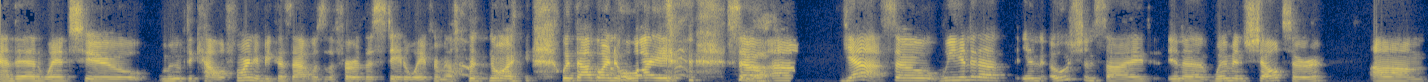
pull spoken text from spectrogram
and then went to move to California because that was the furthest state away from Illinois without going to Hawaii. so, yeah. Um, yeah, so we ended up in Oceanside in a women's shelter. Um,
